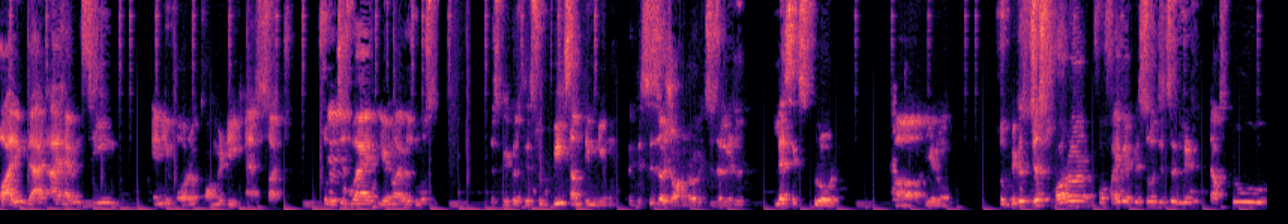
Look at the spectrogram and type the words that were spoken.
barring that, I haven't seen any horror comedy as such. So, which is why you know I was most just because this would be something new. This is a genre which is a little less explored. Uh, you know, so because just horror for five episodes, it's a little tough to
